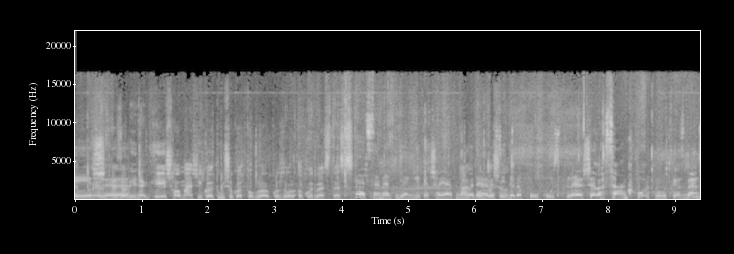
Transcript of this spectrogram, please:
És, Ez a lényeg. És ha a másikkal túl sokat foglalkozol, akkor vesztesz. Persze, mert gyengíted saját magad, Hát elveszíted a fókuszt, leesel a szánkor útközben,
